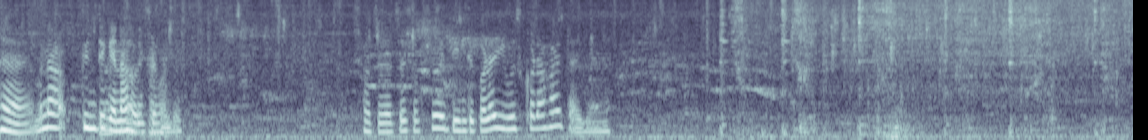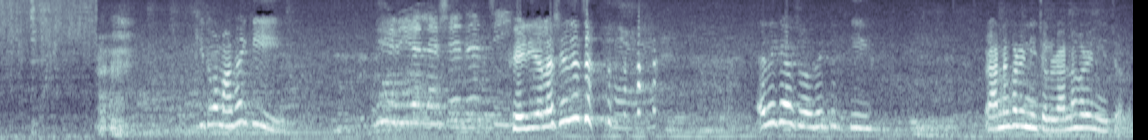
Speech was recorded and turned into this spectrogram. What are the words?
হ্যাঁ মানে তিনটে কেনা হয়েছে আমাদের। সচরাচর সবসময় ওই তিনটে কড়াই ইউজ করা হয় তাই জন্য। কি তোমার মাথায় কি? ফেরিওয়ালা সেজেছ? এদিকে আসো দেখি কি। রান্নাঘরে নিয়ে চলো রান্নাঘরে নিয়ে চলো।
